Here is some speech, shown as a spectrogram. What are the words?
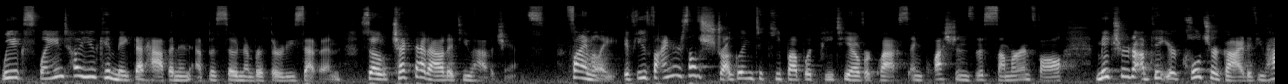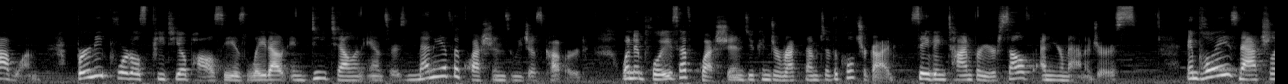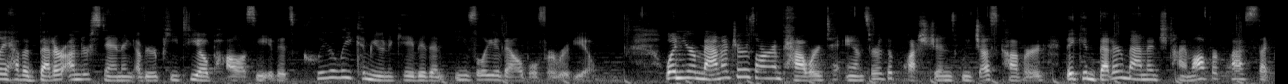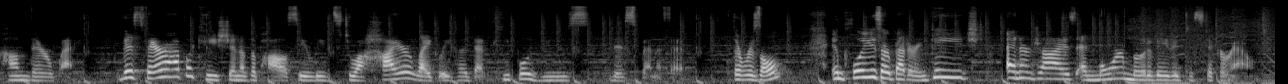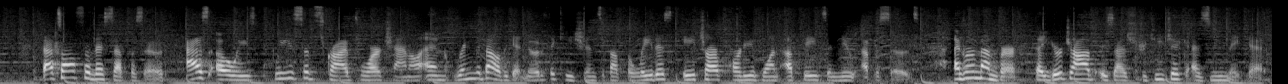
We explained how you can make that happen in episode number 37, so check that out if you have a chance. Finally, if you find yourself struggling to keep up with PTO requests and questions this summer and fall, make sure to update your culture guide if you have one. Bernie Portal's PTO policy is laid out in detail and answers many of the questions we just covered. When employees have questions, you can direct them to the culture guide, saving time for yourself and your managers. Employees naturally have a better understanding of your PTO policy if it's clearly communicated and easily available for review. When your managers are empowered to answer the questions we just covered, they can better manage time off requests that come their way. This fair application of the policy leads to a higher likelihood that people use this benefit. The result? Employees are better engaged, energized, and more motivated to stick around. That's all for this episode. As always, please subscribe to our channel and ring the bell to get notifications about the latest HR Party of One updates and new episodes. And remember that your job is as strategic as you make it.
